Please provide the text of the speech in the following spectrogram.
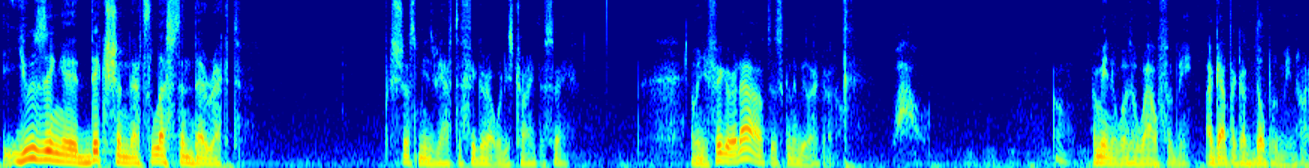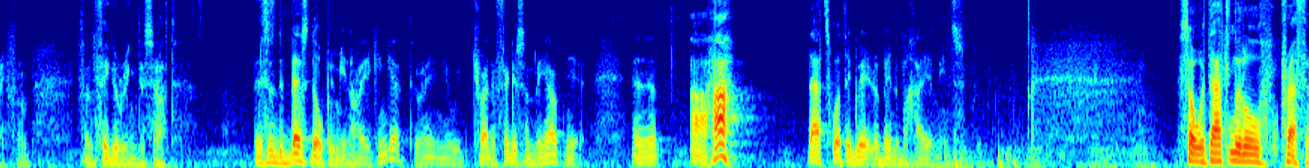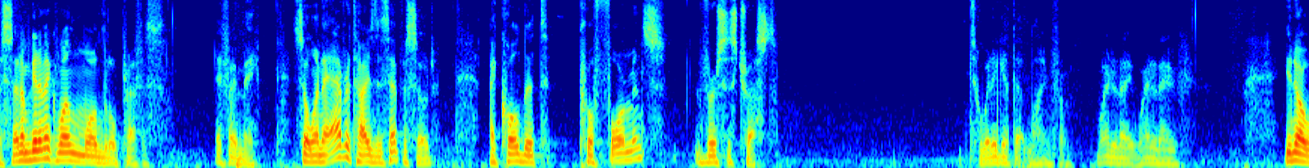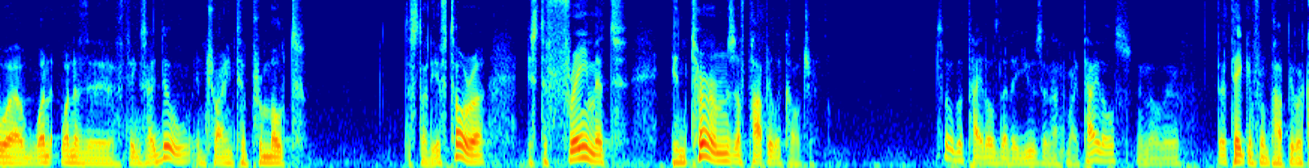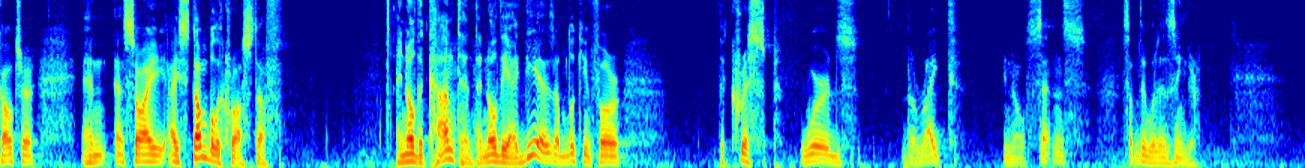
using a diction that's less than direct, which just means we have to figure out what he's trying to say. And when you figure it out, it's going to be like a wow. Oh, I mean, it was a wow for me. I got like a dopamine high from, from figuring this out. This is the best dopamine high you can get, right? And you try to figure something out, and, you, and then, aha, that's what the great Rabbeinu Bechaya means. So, with that little preface, and I'm going to make one more little preface, if I may. So when I advertised this episode, I called it Performance versus Trust. So where did I get that line from? Why did I, why did I, you know, uh, one, one of the things I do in trying to promote the study of Torah is to frame it in terms of popular culture. So the titles that I use are not my titles, you know, they're, they're taken from popular culture. And, and so I, I stumble across stuff. I know the content, I know the ideas, I'm looking for the crisp words, the right, you know, sentence, something with a zinger.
